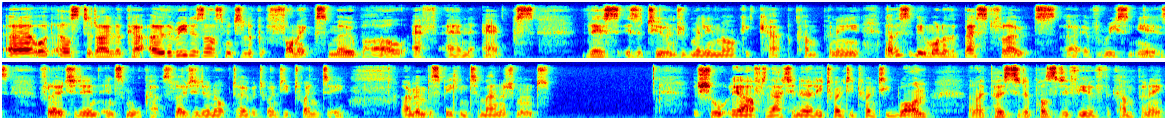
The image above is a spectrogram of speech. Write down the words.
Uh, what else did I look at? Oh, the readers asked me to look at Fonix Mobile, FNX. This is a 200 million market cap company. Now, this has been one of the best floats uh, of recent years. Floated in, in small caps, floated in October 2020. I remember speaking to management shortly after that in early 2021, and I posted a positive view of the company.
